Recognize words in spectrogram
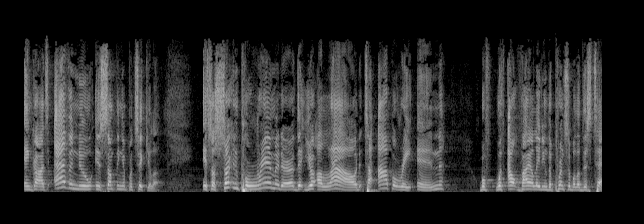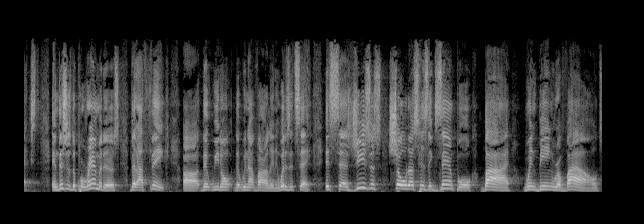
And God's avenue is something in particular. It's a certain parameter that you're allowed to operate in without violating the principle of this text. And this is the parameters that I think uh, that we don't that we're not violating. What does it say? It says Jesus showed us his example by when being reviled,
